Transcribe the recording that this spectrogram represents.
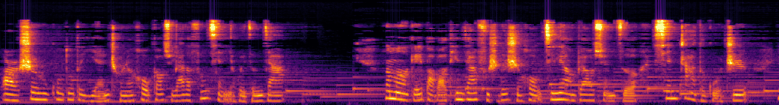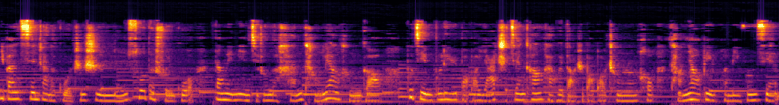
二，摄入过多的盐，成人后高血压的风险也会增加。那么给宝宝添加辅食的时候，尽量不要选择鲜榨的果汁。一般鲜榨的果汁是浓缩的水果，单位面积中的含糖量很高，不仅不利于宝宝牙齿健康，还会导致宝宝成人后糖尿病患病风险。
